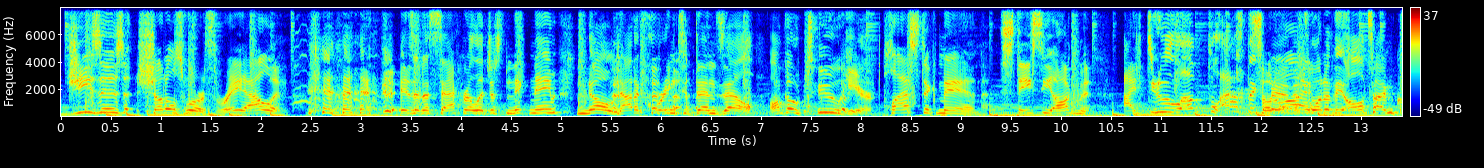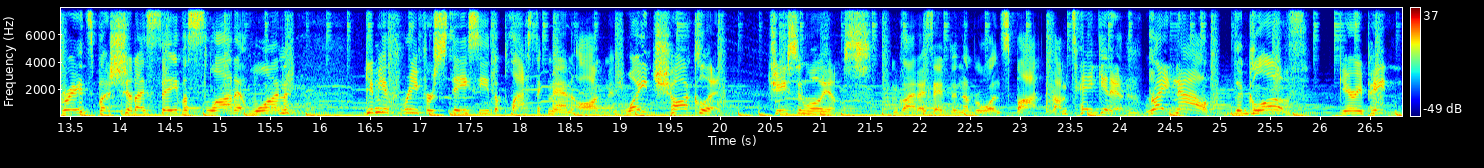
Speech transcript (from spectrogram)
Jesus Shuttlesworth, Ray Allen. Is it a sacrilegious nickname? No, not according to Denzel. I'll go two here. Plastic Man, Stacey Augmon. I do love Plastic So Man. It's one of the all-time greats, but should I save a slot at one? Give me a three for Stacey the Plastic Man Augmon. White Chocolate, Jason Williams. I'm glad I saved the number one spot, because I'm taking it right now. The Glove, Gary Payton.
